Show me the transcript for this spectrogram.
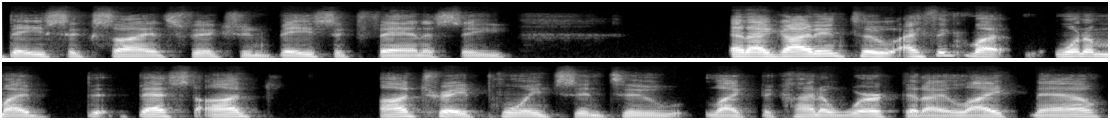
basic science fiction, basic fantasy, and I got into. I think my one of my best on, entree points into like the kind of work that I like now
